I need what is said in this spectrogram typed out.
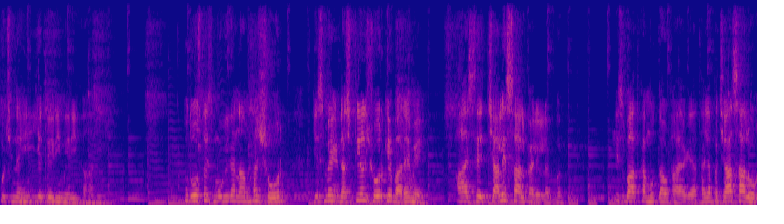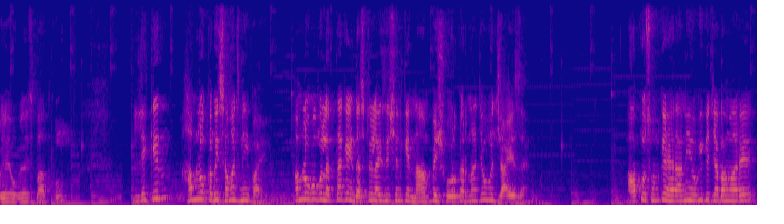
कुछ नहीं, ये तेरी मेरी कहानी है। तो दोस्तों, इस मूवी का नाम था शोर, जिसमें इंडस्ट्रियल शोर के बारे में आज से 40 साल पहले लगभग इस बात का मुद्दा उठाया गया था, या पचास साल हो गए हो गए इस बात को। लेकिन हम लोग कभी समझ नहीं पाए। हम लोगों को लगता है कि इंडस्ट्रियलाइजेशन के नाम पे शोर करना जो वो जायज़ है। आपको सुन के हैरानी होगी कि जब हमारे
